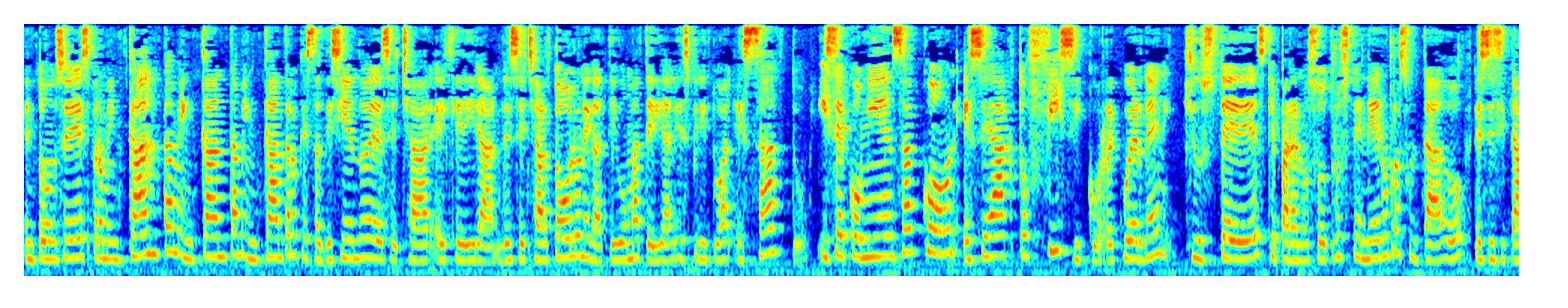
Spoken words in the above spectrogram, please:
Entonces, pero me encanta, me encanta, me encanta lo que estás diciendo de desechar el que dirán, desechar todo lo negativo material y espiritual. Exacto. Y se comienza con ese acto físico. Recuerden que ustedes, que para nosotros tener un resultado necesitamos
